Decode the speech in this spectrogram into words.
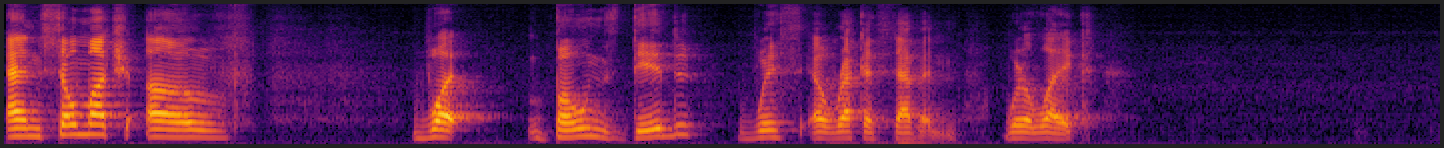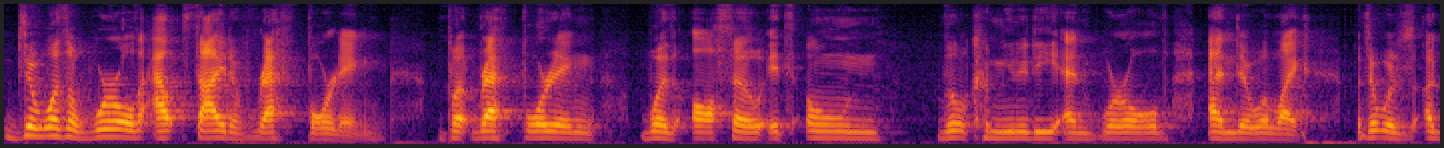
And so much of what Bones did with Eureka 7, where, like, there was a world outside of ref boarding, but ref boarding was also its own little community and world, and there were like there was a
